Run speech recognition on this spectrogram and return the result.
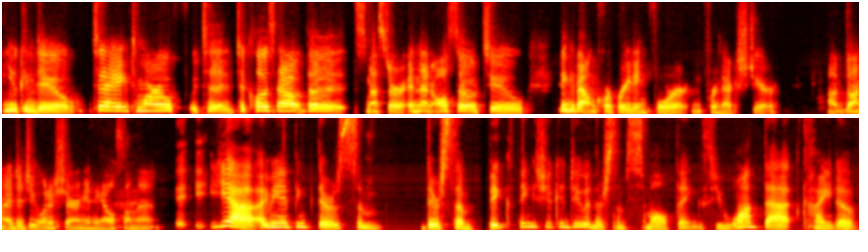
you can do today, tomorrow to, to close out the semester and then also to think about incorporating for, for next year. Um, Donna, did you want to share anything else on that? Yeah, I mean, I think there's some there's some big things you can do and there's some small things. You want that kind of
